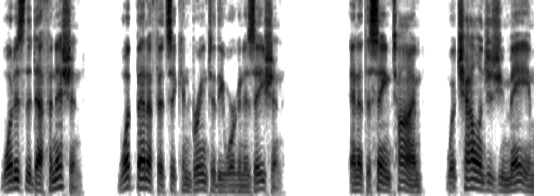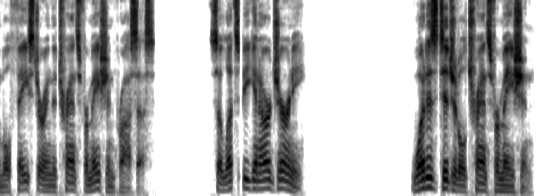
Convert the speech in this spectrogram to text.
What is the definition? What benefits it can bring to the organization? And at the same time, what challenges you may and will face during the transformation process. So let's begin our journey. What is digital transformation?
